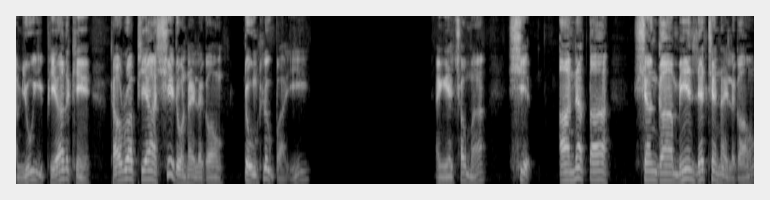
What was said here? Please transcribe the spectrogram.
အမျိုး၏ဘုရားသခင်ထာဝရဘုရားရှေ့တော်၌၎င်း တုန်လှုပ်ပါ၏အငယ်6မှ8အာနတ်သားရှံဂာမင်းလက်ထက်၌၎င်း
